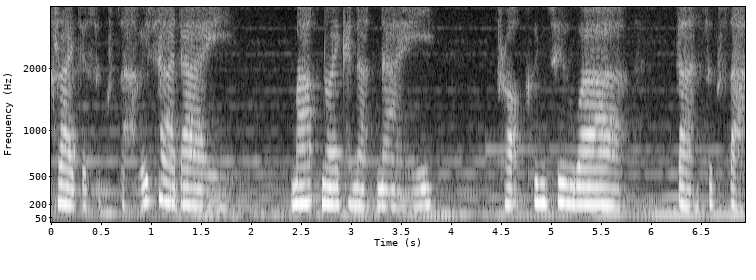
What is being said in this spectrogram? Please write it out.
ใครจะศึกษาวิชาใด มากน้อยขนาดไหน เพราะขึ้นชื่อว่า การศึกษา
